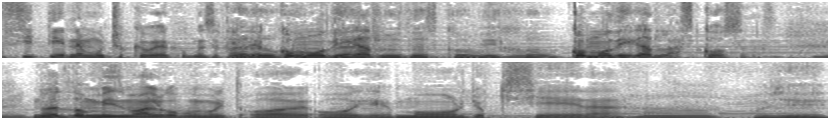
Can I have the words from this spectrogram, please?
sí tiene mucho que ver con ese Arrojo, cómo digas, cómo digas las cosas. No es lo mismo algo muy bonito. Oye, oye, amor, yo quisiera. Ajá. Oye,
